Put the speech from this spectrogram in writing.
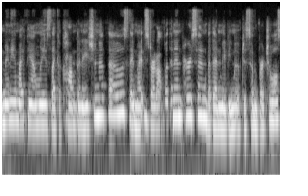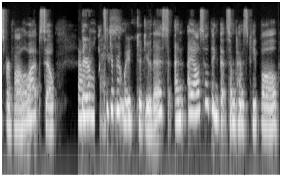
many of my families like a combination of those. They might mm-hmm. start off with an in person, but then maybe move to some virtuals for follow up. So oh, there are lots nice. of different ways to do this. And I also think that sometimes people,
